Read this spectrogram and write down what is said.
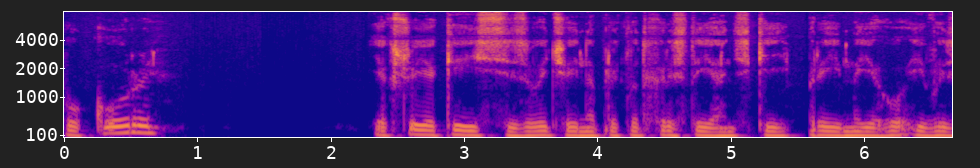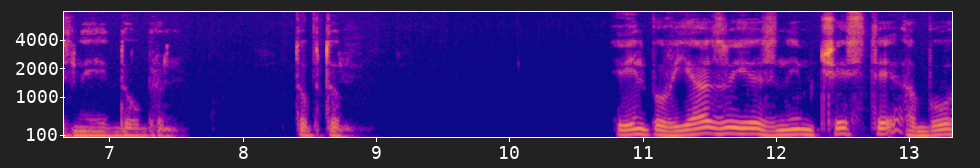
покори, якщо якийсь звичай, наприклад, християнський, прийме його і визнає добрим. Тобто він пов'язує з ним чисте або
